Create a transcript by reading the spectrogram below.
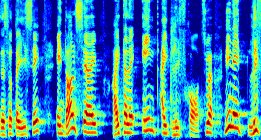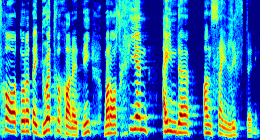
dis wat hy hier sê en dan sê hy hy het hulle end uit liefgehad. So nie net liefgehad totdat hy dood gegaan het nie, maar daar's geen einde aan sy liefde nie.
